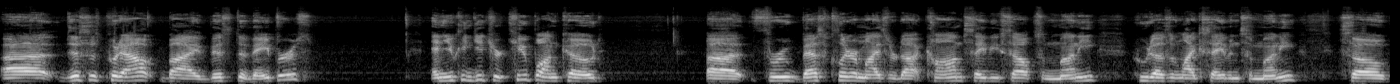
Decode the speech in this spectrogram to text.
Uh, this is put out by Vista Vapors and you can get your coupon code uh, through bestclearomizer.com. Save yourself some money. Who doesn't like saving some money? So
